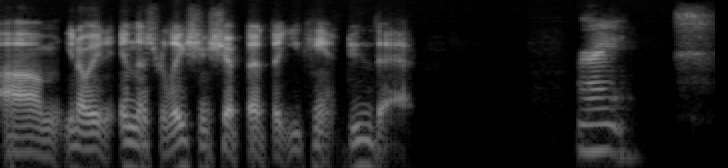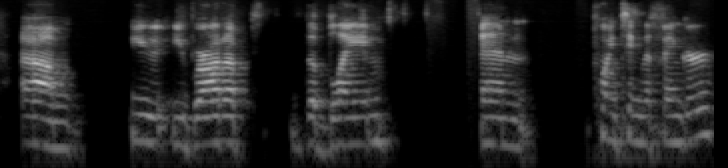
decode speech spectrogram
Um, you know, in, in this relationship that that you can't do that. Right. Um, you you brought up the blame and pointing the finger,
